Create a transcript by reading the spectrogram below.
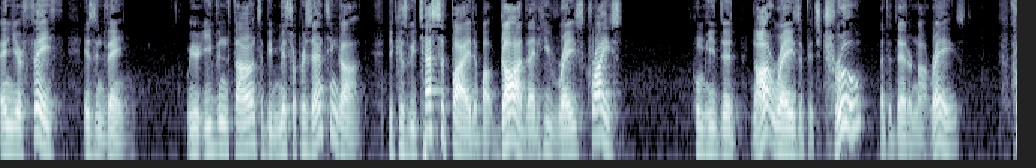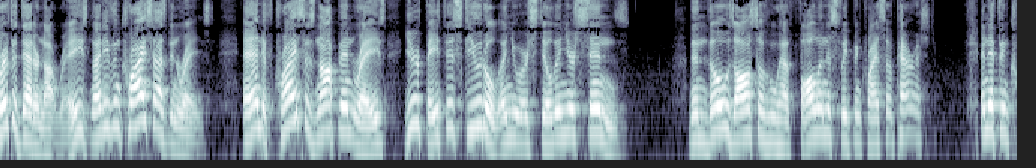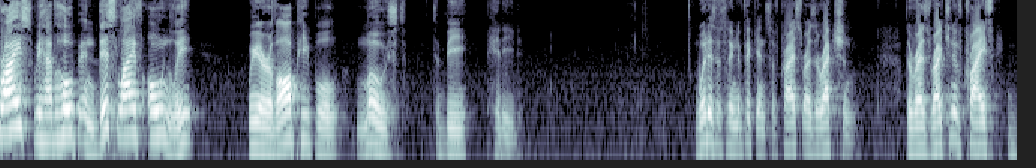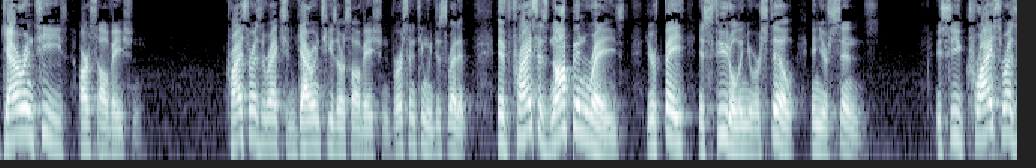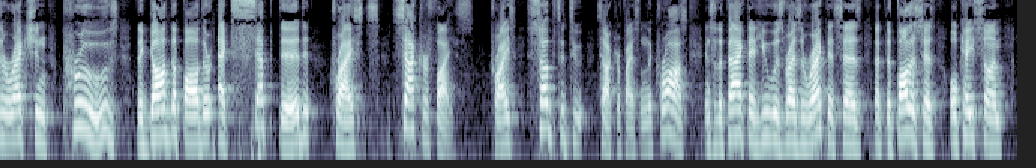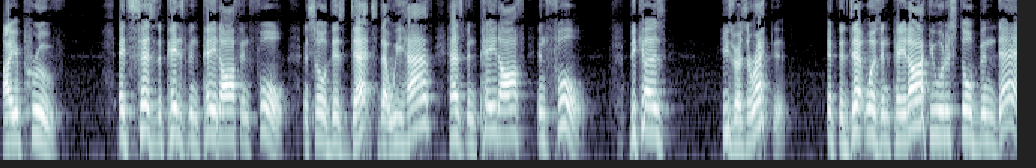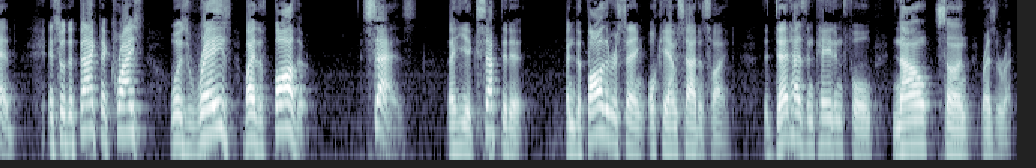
and your faith is in vain. We are even found to be misrepresenting God because we testified about God that He raised Christ, whom He did not raise if it's true that the dead are not raised. For if the dead are not raised, not even Christ has been raised. And if Christ has not been raised, your faith is futile and you are still in your sins. Then those also who have fallen asleep in Christ have perished. And if in Christ we have hope in this life only, we are of all people most to be pitied. What is the significance of Christ's resurrection? The resurrection of Christ guarantees our salvation. Christ's resurrection guarantees our salvation. Verse 17, we just read it. If Christ has not been raised, your faith is futile and you are still in your sins. You see, Christ's resurrection proves that God the Father accepted Christ's sacrifice, Christ's substitute sacrifice on the cross. And so the fact that he was resurrected says that the Father says, Okay, son, I approve. It says the payment has been paid off in full. And so this debt that we have has been paid off in full because he's resurrected. If the debt wasn't paid off, he would have still been dead. And so the fact that Christ was raised by the Father says that he accepted it. And the Father is saying, Okay, I'm satisfied. The debt has been paid in full. Now, Son, resurrect.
